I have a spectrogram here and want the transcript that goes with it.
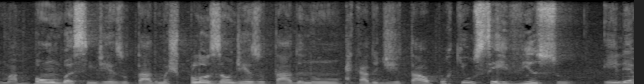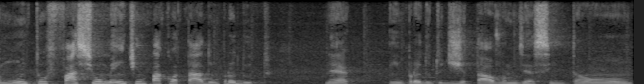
uma bomba assim de resultado, uma explosão de resultado no mercado digital, porque o serviço ele é muito facilmente empacotado em produto, né? Em produto digital, vamos dizer assim. Então,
